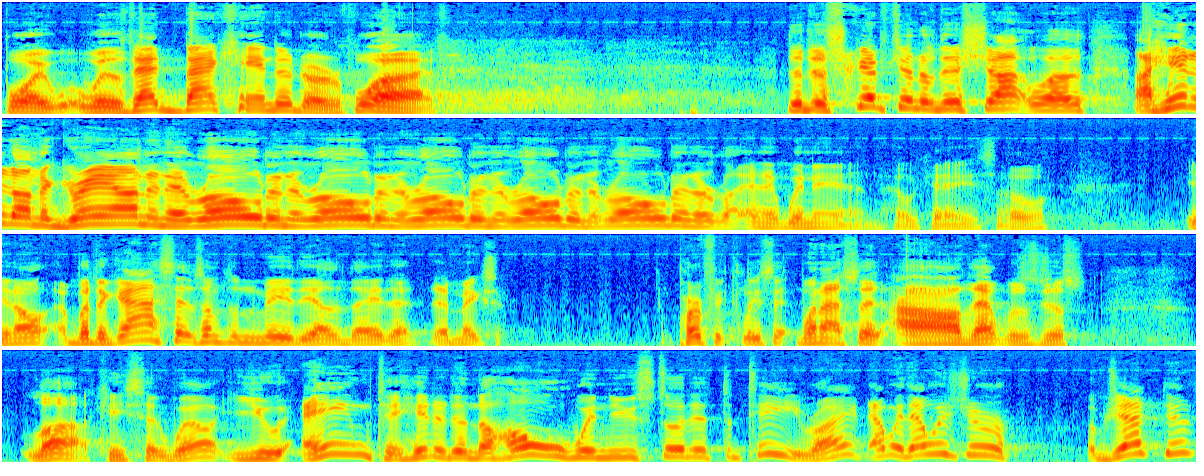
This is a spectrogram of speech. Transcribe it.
Boy, was that backhanded or what? The description of this shot was I hit it on the ground and it rolled and it rolled and it rolled and it rolled and it rolled and it, and it went in. Okay, so, you know, but the guy said something to me the other day that, that makes perfectly sense. When I said, ah, oh, that was just luck, he said, well, you aimed to hit it in the hole when you stood at the tee, right? I mean, that was your objective.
